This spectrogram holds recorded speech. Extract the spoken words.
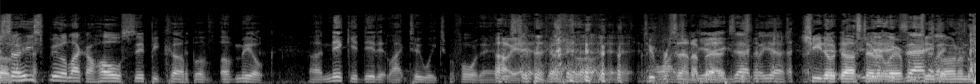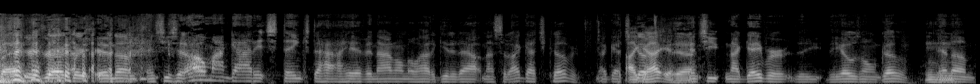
So, so he spilled like a whole sippy cup of, of milk. Uh, Nikki did it like two weeks before that. Oh, yeah. sippy cup, uh, 2%, I yeah, exactly. Yeah, Cheeto Yeah, dust yeah, everywhere from exactly. T-Bone in the back. exactly. And um, and she said, "Oh my God, it stinks to high heaven. I don't know how to get it out." And I said, "I got you covered. I got you. I covered." got you. Yeah. And she and I gave her the the Ozone Go, Mhm. and um,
